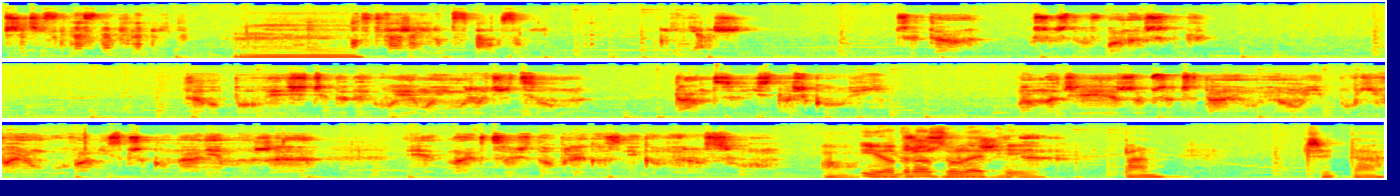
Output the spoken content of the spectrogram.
Przycisk następny plik. e, Odtwarzaj lub spauzuj. Liniarz. Czyta Krzysztof Banaszek. Tę opowieść dedykuję moim rodzicom, Dance i Staśkowi. Mam nadzieję, że przeczytają ją i pokiwają głowami z przekonaniem, że jednak coś dobrego z niego wyrosło. o, I od razu lepiej. pan czyta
